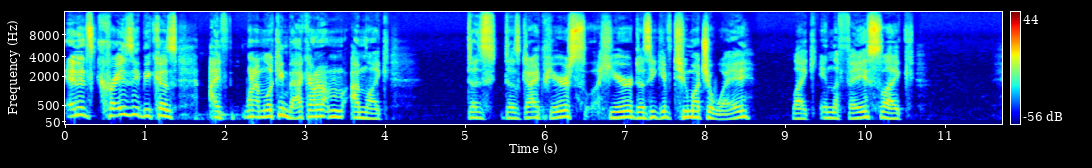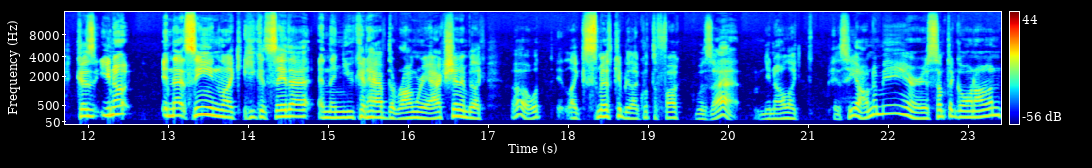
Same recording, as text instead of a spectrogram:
and it's crazy because I when I'm looking back on it, I'm, I'm like, does does Guy Pearce here? Does he give too much away, like in the face, like? Because you know, in that scene, like he could say that, and then you could have the wrong reaction and be like, oh, what? Like Smith could be like, what the fuck was that? You know, like is he onto me or is something going on?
